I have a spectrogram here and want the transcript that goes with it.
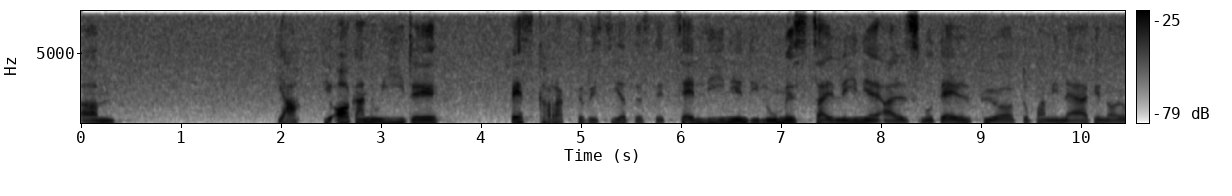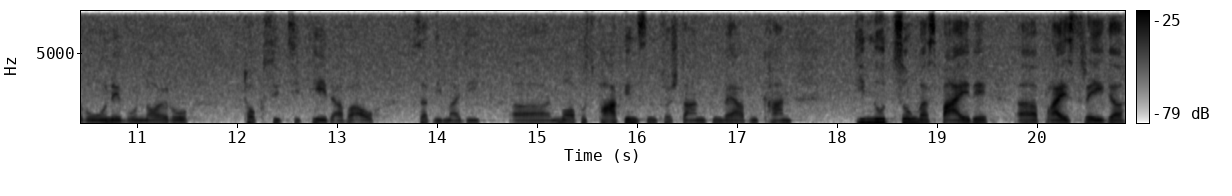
Ähm, ja, die Organoide, bestcharakterisierteste Zelllinien, die Loomis-Zelllinie als Modell für dopaminerge Neurone, wo Neurotoxizität, aber auch, sag ich mal, die äh, Morbus Parkinson verstanden werden kann. Die Nutzung, was beide äh, Preisträger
